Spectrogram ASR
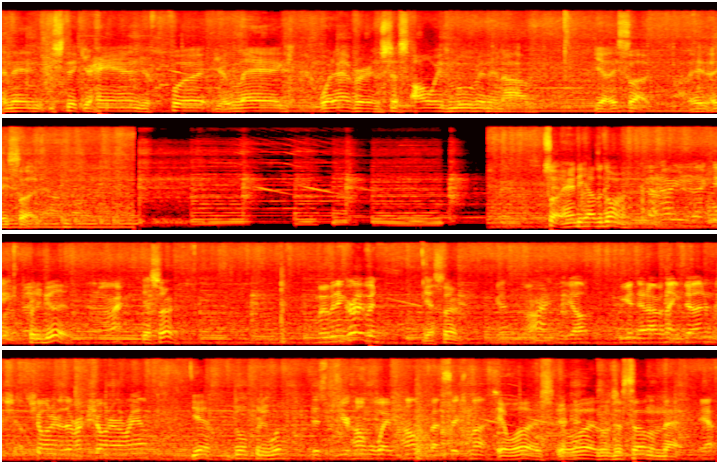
and then you stick your hand, your foot, your leg, whatever, it's just always moving, and um, yeah, they suck. They, they suck. So, Andy, how's it going? Good. How are you today? Pretty good. Doing all right? Yes, sir. Moving and grooving. Yes, sir. Good. All right. Y'all, you getting that everything done? Showing her, the, showing her around. Yeah, doing pretty well. This was your home away from home for about six months. It was. It was. I was just telling them that. Yep.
